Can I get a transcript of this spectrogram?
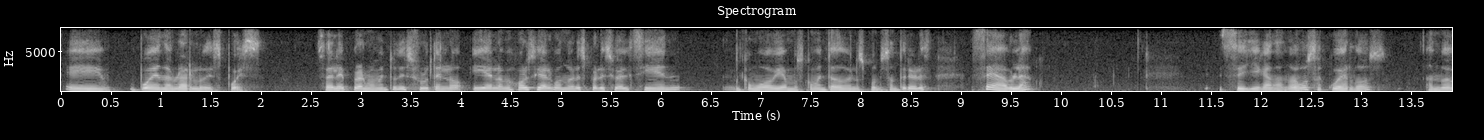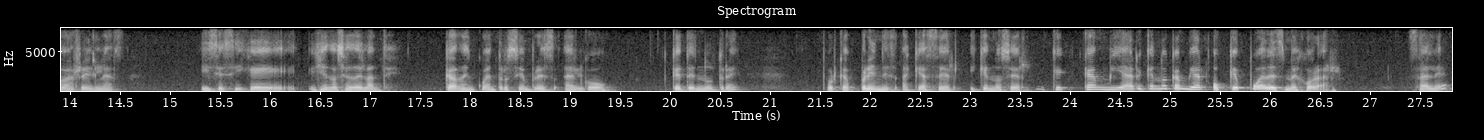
eh, pueden hablarlo después, ¿sale? Pero al momento disfrútenlo y a lo mejor si algo no les pareció al 100, como habíamos comentado en los puntos anteriores, se habla, se llegan a nuevos acuerdos, a nuevas reglas y se sigue yendo hacia adelante. Cada encuentro siempre es algo que te nutre porque aprendes a qué hacer y qué no hacer, qué cambiar y qué no cambiar o qué puedes mejorar. ¿Sale?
